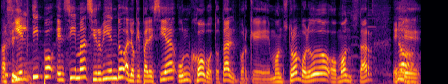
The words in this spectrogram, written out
Así. Y el tipo encima sirviendo a lo que parecía un hobo total, porque Monstron, boludo, o Monstar, No. eh,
